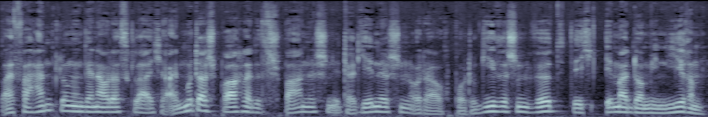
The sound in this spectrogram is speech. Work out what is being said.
Bei Verhandlungen genau das gleiche. Ein Muttersprachler des Spanischen, Italienischen oder auch Portugiesischen wird dich immer dominieren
